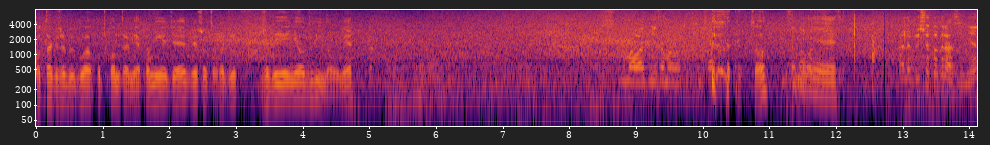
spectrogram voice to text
O tak, żeby była pod kątem. Jak on jedzie, wiesz o co chodzi, żeby jej nie odwinął, nie? Nie, mała, nie za mała kotwica? Co? Nie za mała. Nie. Ale wyszedł od razu, nie?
